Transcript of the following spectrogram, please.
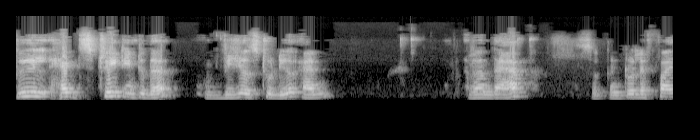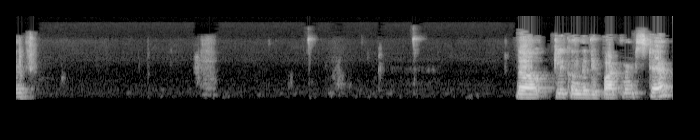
we will head straight into the Visual Studio and run the app. So Control F5 Now click on the Departments tab,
